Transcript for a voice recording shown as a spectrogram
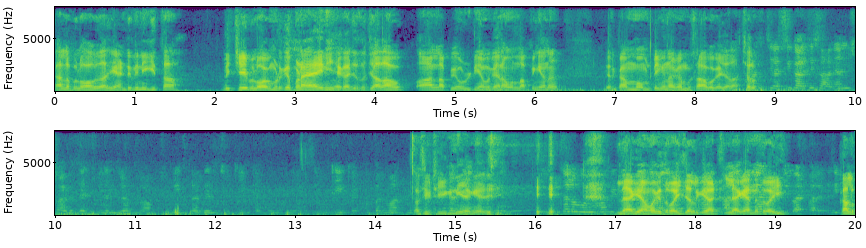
ਕੱਲ ਬਲੌਗ ਦਾ ਅਸੀਂ ਐਂਡ ਵੀ ਨਹੀਂ ਕੀਤਾ। ਵਿੱਚੇ ਬਲੌਗ ਮੁੜ ਕੇ ਬਣਾਇਆ ਹੀ ਨਹੀਂ ਹੈਗਾ ਜਦੋਂ ਜ਼ਿਆਦਾ ਆਉਣ ਲੱਗ ਪਈਆਂ ਉਲਟੀਆਂ ਵਗੈਰਾ ਆਉਣ ਲੱਗ ਪਈਆਂ ਨਾ। ਫਿਰ ਕੰਮ ਮੌਮਟਿੰਗ ਨਾਲ ਕੰਮ ਖਰਾਬ ਹੋ ਗਿਆ ਜ਼ਿਆਦਾ। ਚਲੋ। ਸਤਿ ਸ਼੍ਰੀ ਅਕਾਲ ਜੀ ਸਾਰਿਆਂ ਨੂੰ ਸਵਾਗਤ ਹੈ ਜੀ ਨੰਦਰਾ ਬਲੌਗ ਉਮੀਦ ਕਰਦੇ ਹਾਂ ਤੁਸੀਂ ਠੀਕ ਠਾਕ ਹੋਵੋਗੇ ਅਸੀਂ ਠੀਕ ਠਾਕ ਹਾਂ ਪਰਮਾਤਮਾ ਅਸੀਂ ਠੀਕ ਨਹੀਂ ਹੈਗੇ ਅਜੇ। ਚਲੋ ਹੋਈ ਮਾਂਗੇ ਲੈ ਕੇ ਆਵਾਂਗੇ ਦਵਾਈ ਚੱਲ ਕੇ ਅੱਜ ਲੈ ਕੇ ਆਨੇ ਦਵਾਈ। ਕੱਲ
